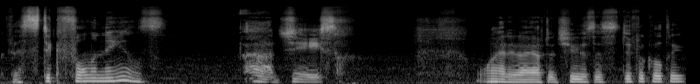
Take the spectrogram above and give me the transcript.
With a stick full of nails. Ah, jeez. Why did I have to choose this difficulty?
